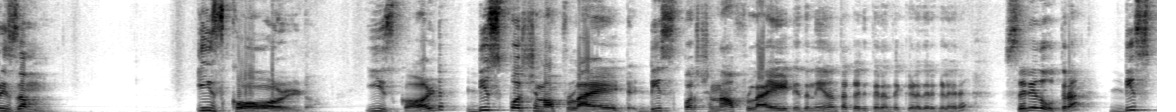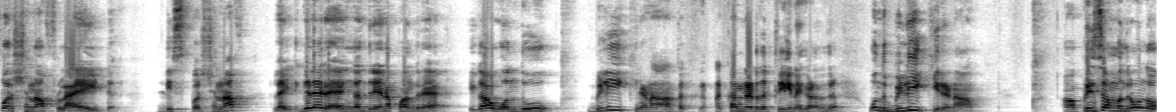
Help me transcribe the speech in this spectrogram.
prism is called is called dispersion of light dispersion of light ಇದನ್ನು ಏನಂತ ಕರೀತಾರೆ ಅಂತ ಕೇಳಿದರೆ ಗೆಳೆಯರೆ? ಸರಿಯಾದ ಉತ್ತರ dispersion of light dispersion of light ಗೆಳೆಯರೆ, ಹಂಗಂದ್ರೆ ಏನಪ್ಪ ಅಂದರೆ, ಈಗ ಒಂದು ಬಿಳಿ ಕಿರಣ ಅಂತ ಕನ್ನಡದಲ್ಲಿ ಕ್ಲೀನಾಗಿ ಹೇಳೋದಂದ್ರೆ ಒಂದು ಬಿಳಿ ಕಿರಣ. ಪ್ರಿಸಮ್ ಅಂದರೆ ಒಂದು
